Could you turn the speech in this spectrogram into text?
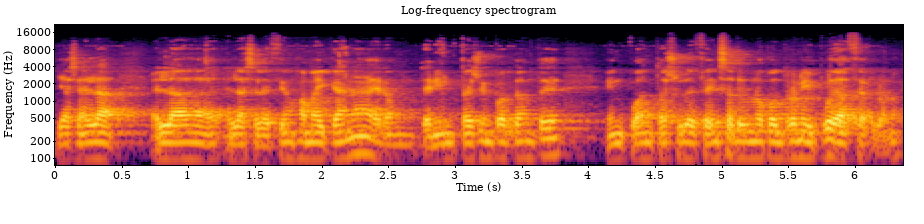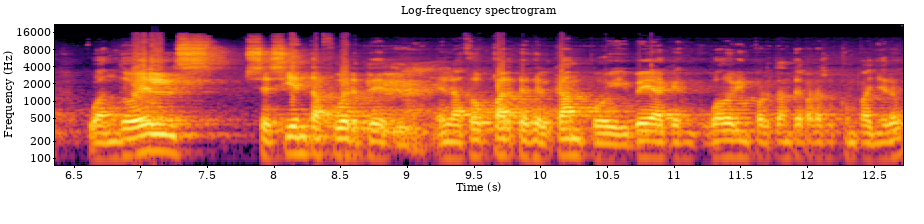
ya sea en la, en la- en la selección jamaicana, era un- tenía un peso importante en cuanto a su defensa de uno contra uno y puede hacerlo. ¿no? Cuando él se sienta fuerte en las dos partes del campo y vea que es un jugador importante para sus compañeros,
